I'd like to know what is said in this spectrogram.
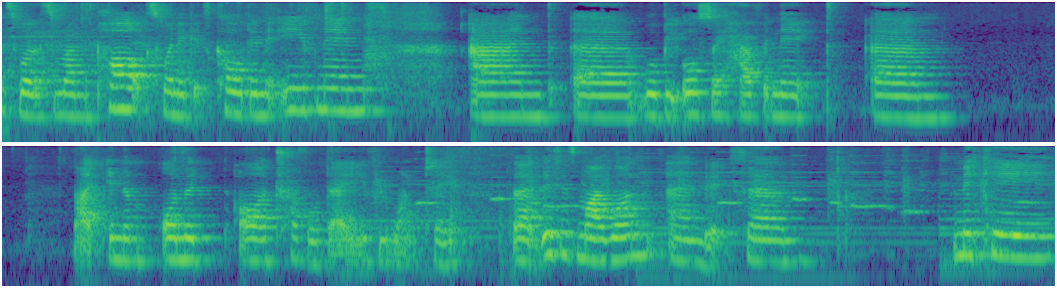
as well as around the parks when it gets cold in the evenings and uh, we'll be also having it um, like in the on the our travel day if you want to. But this is my one and it's um, Mickey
